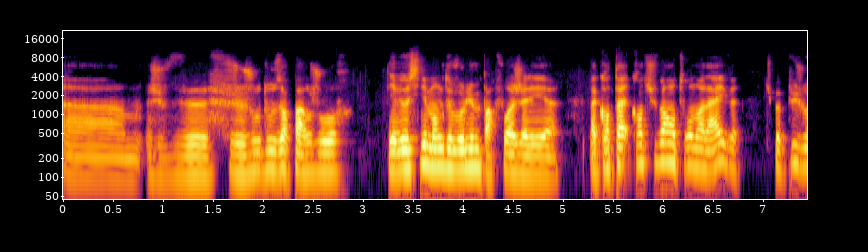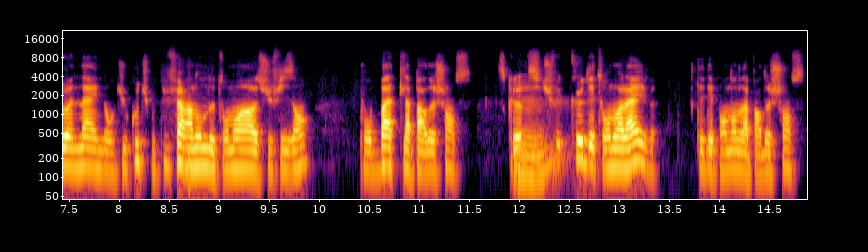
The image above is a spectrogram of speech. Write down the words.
euh, je, veux, je joue 12 heures par jour. Il y avait aussi des manques de volume parfois. J'allais, euh, bah, quand, quand, tu vas en tournoi live, tu peux plus jouer online, donc du coup, tu peux plus faire un nombre de tournois suffisant pour battre la part de chance. Parce que si tu mmh. fais que des tournois live, tu es dépendant de la part de chance.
